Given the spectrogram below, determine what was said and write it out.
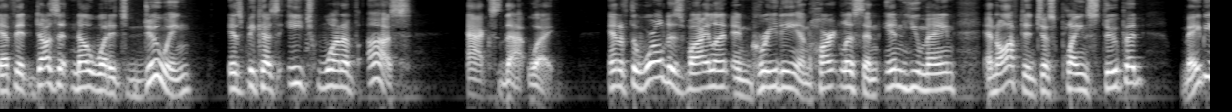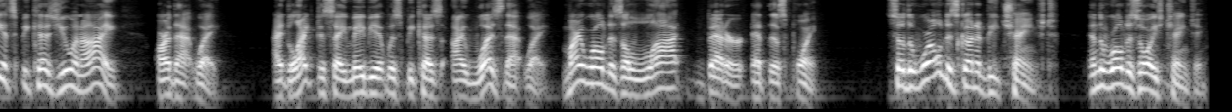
if it doesn't know what it's doing, is because each one of us acts that way. And if the world is violent and greedy and heartless and inhumane and often just plain stupid, maybe it's because you and I are that way. I'd like to say maybe it was because I was that way. My world is a lot better at this point. So the world is going to be changed, and the world is always changing.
